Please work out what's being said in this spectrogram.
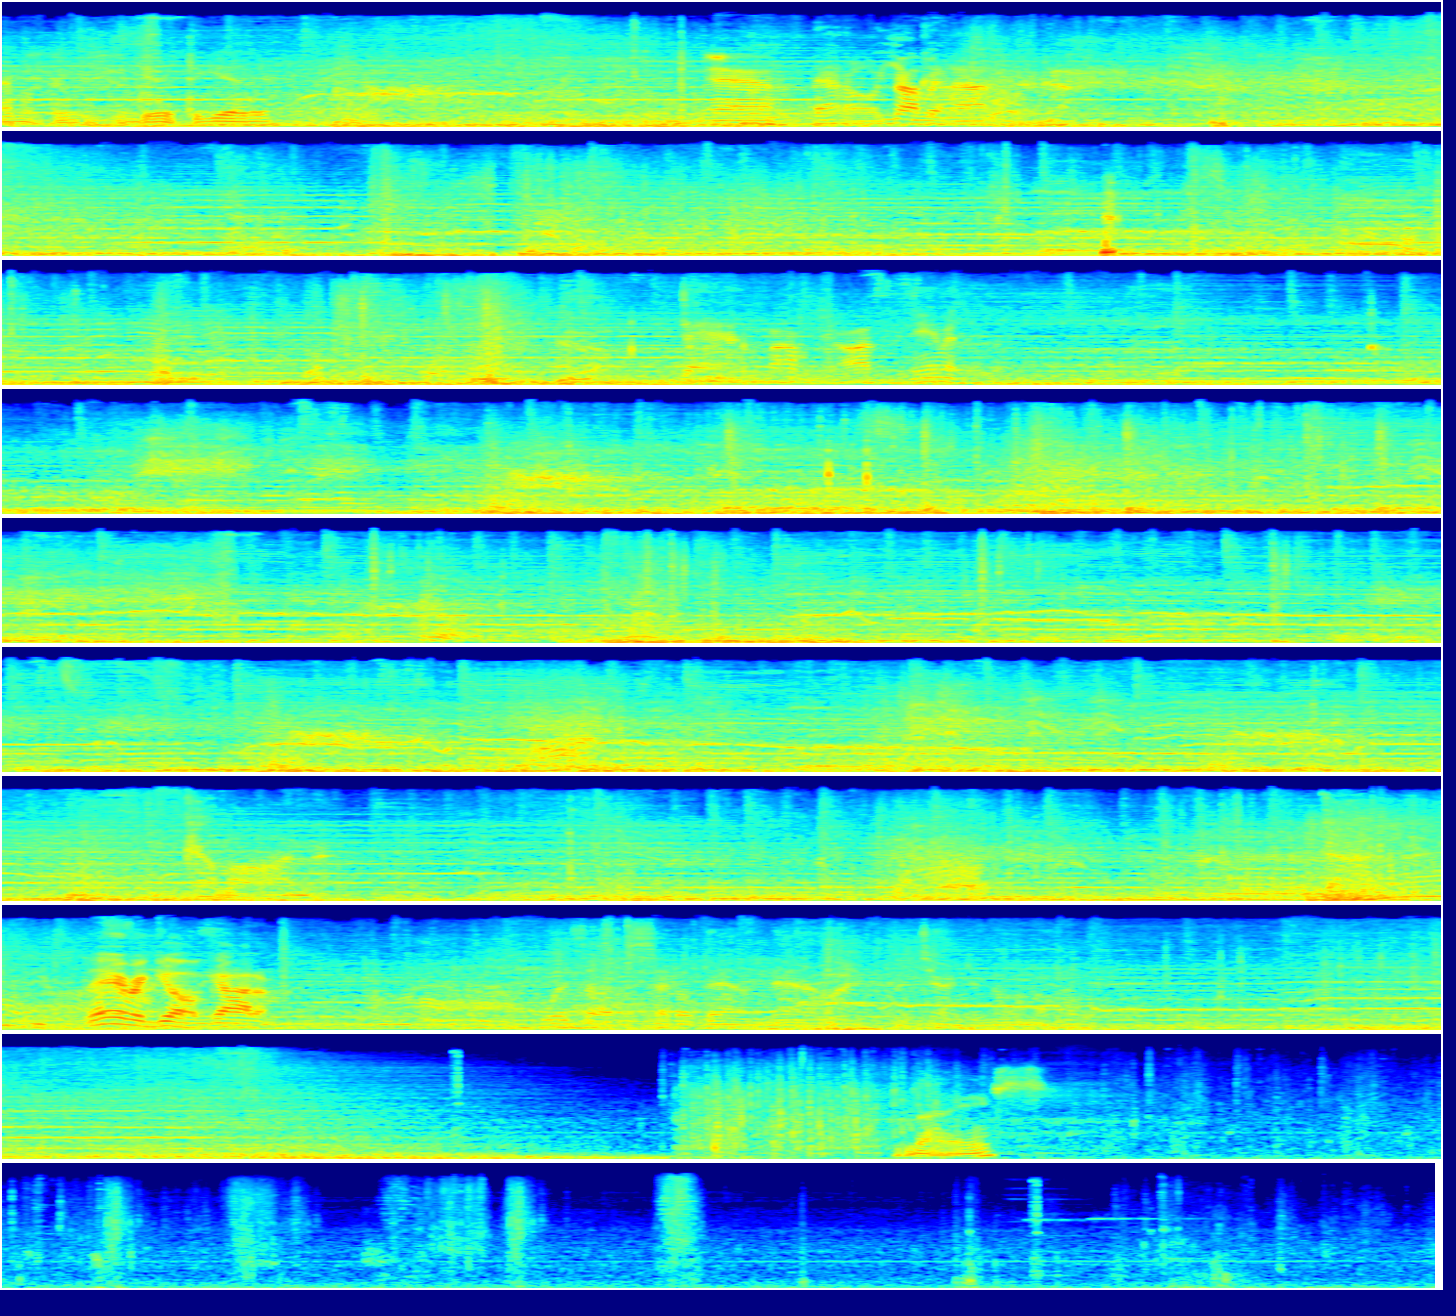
Don't think we can do it together. Yeah, That all you probably got? not. There we go, got him. Woods ought to settle down now. Return to normal. Nice.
